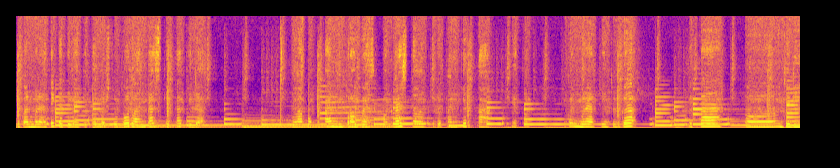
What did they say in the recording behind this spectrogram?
Bukan berarti ketika kita bersyukur lantas kita tidak melakukan progres-progres dalam kehidupan kita gitu. Bukan berarti juga kita uh, jadi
